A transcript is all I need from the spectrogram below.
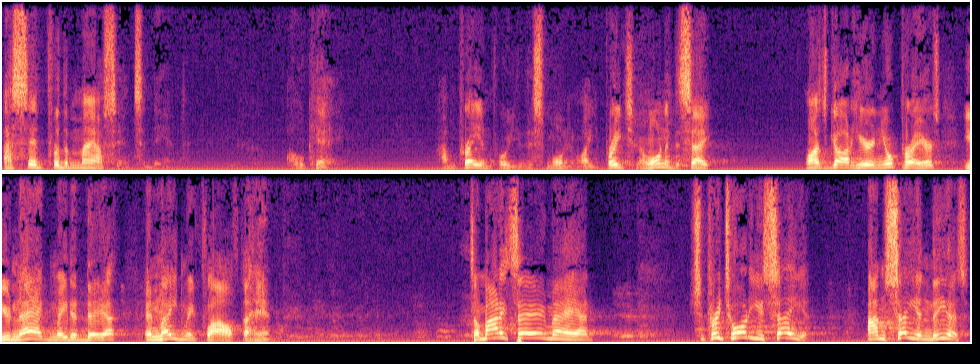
I said for the mouse incident. Okay. I'm praying for you this morning while you're preaching. I wanted to say, why is God hearing your prayers? You nagged me to death and made me fly off the handle. Somebody say amen. So, preacher, what are you saying? I'm saying this.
